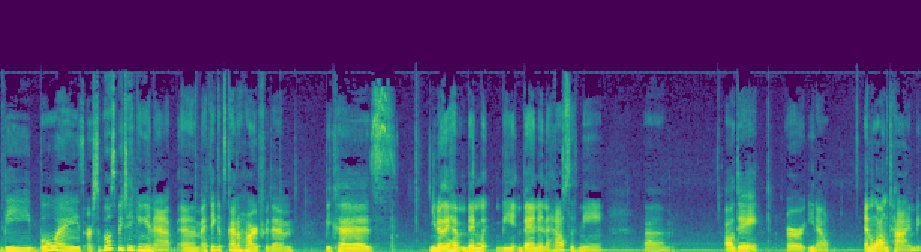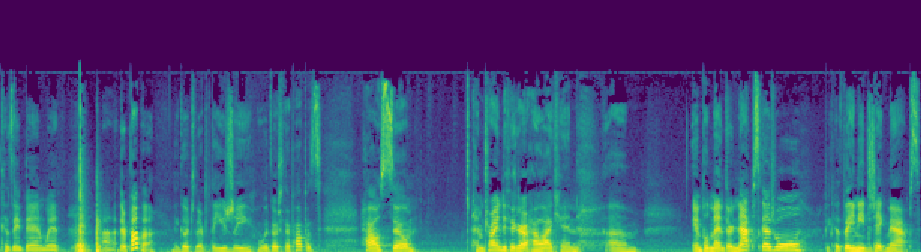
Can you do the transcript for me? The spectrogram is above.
The boys are supposed to be taking a nap. Um, I think it's kind of hard for them because, you know, they haven't been with, be, been in the house with me um, all day or, you know, in a long time because they've been with uh, their papa. They go to their, they usually would go to their papa's house. So I'm trying to figure out how I can um, implement their nap schedule because they need to take naps.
